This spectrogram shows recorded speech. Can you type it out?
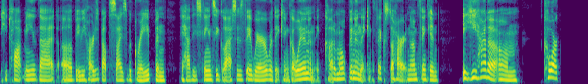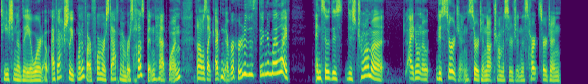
he taught me that a baby heart is about the size of a grape and they have these fancy glasses they wear where they can go in and they cut them open and they can fix the heart. And I'm thinking, he had a um, coarctation of the aorta. I've actually, one of our former staff members' husband had one. And I was like, I've never heard of this thing in my life. And so this this trauma, I don't know, this surgeon, surgeon, not trauma surgeon, this heart surgeon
